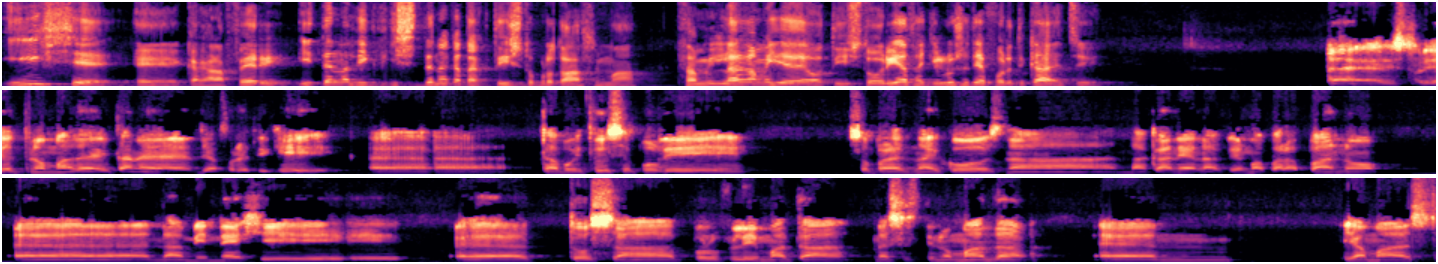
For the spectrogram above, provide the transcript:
είχε ε, καταφέρει είτε να διεκδικήσει είτε να κατακτήσει το πρωτάθλημα, θα μιλάγαμε για ότι η ιστορία θα κυλούσε διαφορετικά, έτσι. Ε, η ιστορία την ομάδα ήταν διαφορετική. Ε, τα βοηθούσε πολύ στο Παναθηναϊκός να, να κάνει ένα βήμα παραπάνω ε, να μην έχει ε, τόσα προβλήματα μέσα στην ομάδα. Ε, για μας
